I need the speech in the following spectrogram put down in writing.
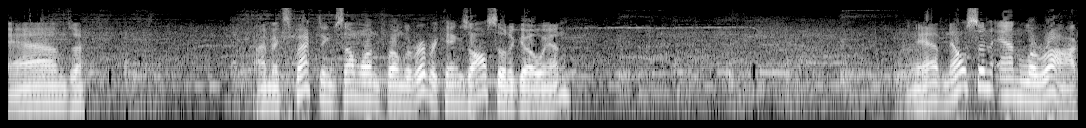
And uh, I'm expecting someone from the River Kings also to go in. They have Nelson and LaRock.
